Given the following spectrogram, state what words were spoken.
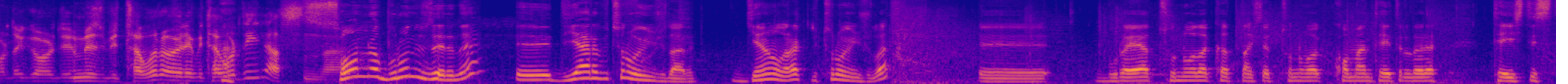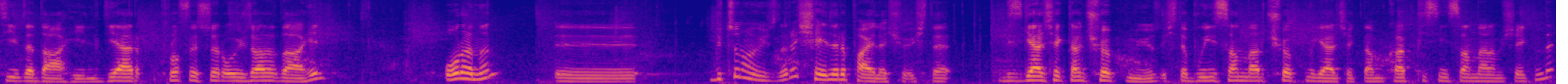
orada gördüğümüz bir tavır öyle bir tavır değil aslında. Sonra bunun üzerine e, diğer bütün oyuncular genel olarak bütün oyuncular e, buraya turnuvada katılan işte turnuva komentatörleri Tasty Steve de dahil diğer profesör oyuncular da dahil oranın e, bütün oyunculara şeyleri paylaşıyor işte biz gerçekten çöp müyüz işte bu insanlar çöp mü gerçekten bu kadar pis insanlar mı şeklinde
